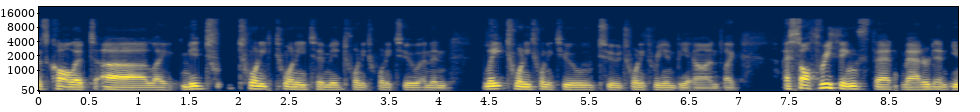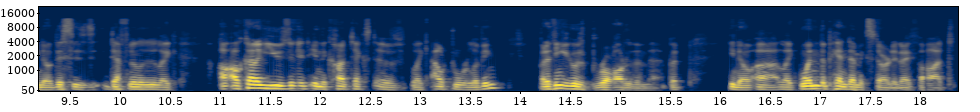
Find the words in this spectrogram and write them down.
let's call it uh, like mid 2020 to mid 2022, and then late 2022 to 23 and beyond, like I saw three things that mattered, and you know, this is definitely like I'll kind of use it in the context of like outdoor living, but I think it goes broader than that. But you know, uh, like when the pandemic started, I thought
